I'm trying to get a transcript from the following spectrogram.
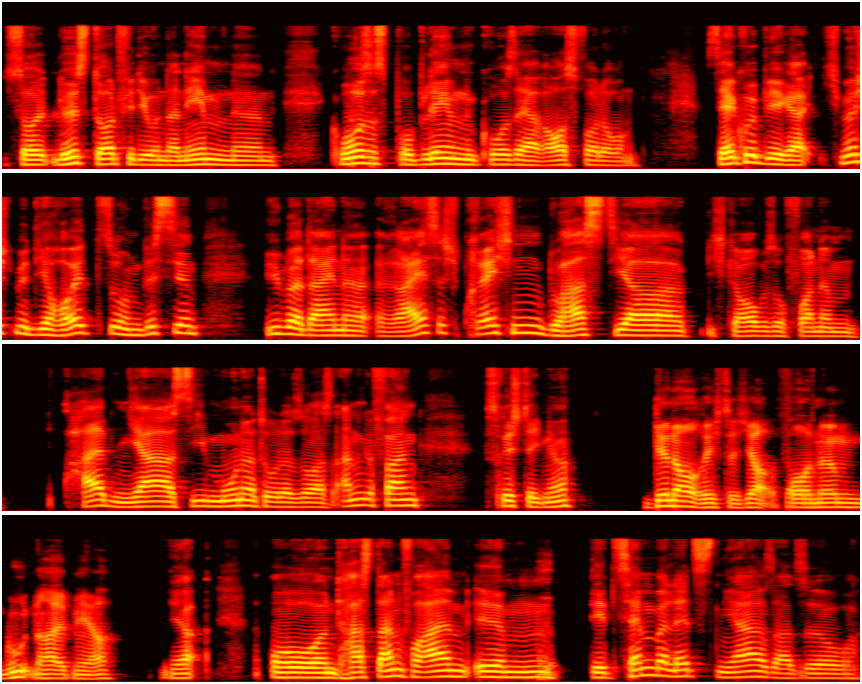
soll, löst dort für die Unternehmen ein großes Problem, eine große Herausforderung. Sehr cool, Birger. Ich möchte mit dir heute so ein bisschen über deine Reise sprechen. Du hast ja, ich glaube, so vor einem halben Jahr, sieben Monate oder sowas angefangen. Ist richtig, ne? Genau, richtig, ja. Vor einem guten halben Jahr. Ja. Und hast dann vor allem im Dezember letzten Jahres, also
